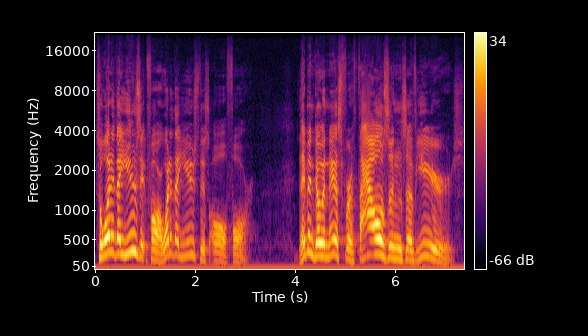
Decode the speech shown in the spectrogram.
So, what did they use it for? What did they use this oil for? They've been doing this for thousands of years.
